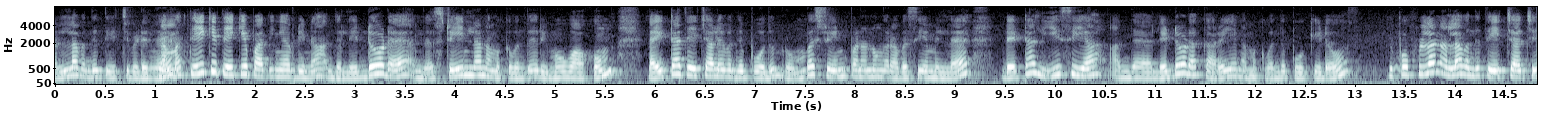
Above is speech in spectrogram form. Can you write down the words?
நல்லா வந்து தேய்ச்சி விடுங்க. நம்ம தேய்க்க தேய்க்க பார்த்தீங்க அப்படின்னா அந்த லெட்டோட அந்த ஸ்ட்ரெயின்லாம் நமக்கு வந்து ரிமூவ் ஆகும். லைட்டாக தேய்ச்சாலே வந்து போதும். ரொம்ப ஸ்ட்ரெயின் பண்ணணுங்கிற அவசியம் இல்லை. டெட்டால் ஈஸியாக அந்த லெட்டோட கரையை நமக்கு வந்து போக்கிடும். இப்போ ஃபுல்லாக நல்லா வந்து தேய்ச்சாச்சு.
